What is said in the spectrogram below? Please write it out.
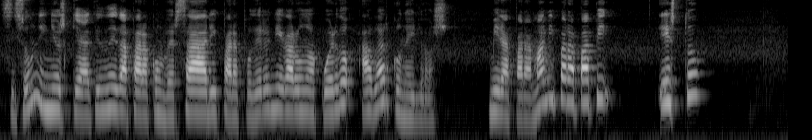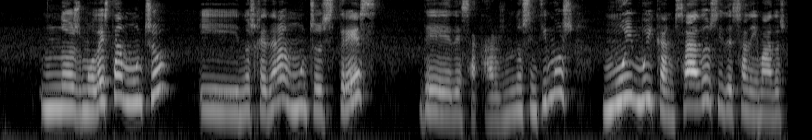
si son niños que ya tienen edad para conversar y para poder llegar a un acuerdo, hablar con ellos. Mira, para mami y para papi, esto nos molesta mucho y nos genera mucho estrés de, de. Nos sentimos muy, muy cansados y desanimados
